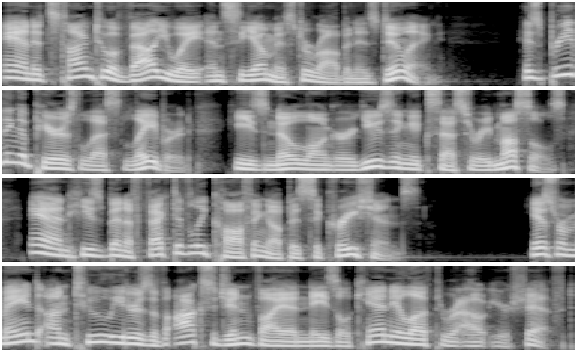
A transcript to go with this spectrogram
and it's time to evaluate and see how Mr. Robin is doing. His breathing appears less labored, he's no longer using accessory muscles, and he's been effectively coughing up his secretions. He has remained on 2 liters of oxygen via nasal cannula throughout your shift.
